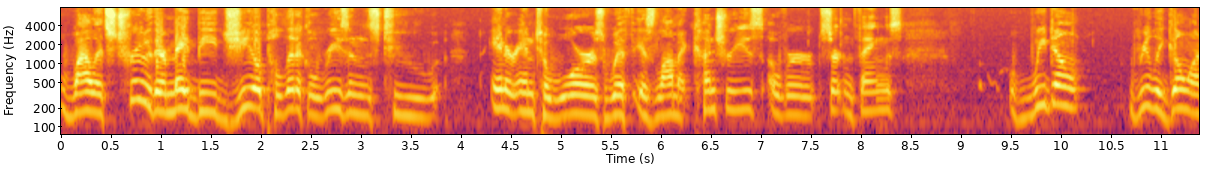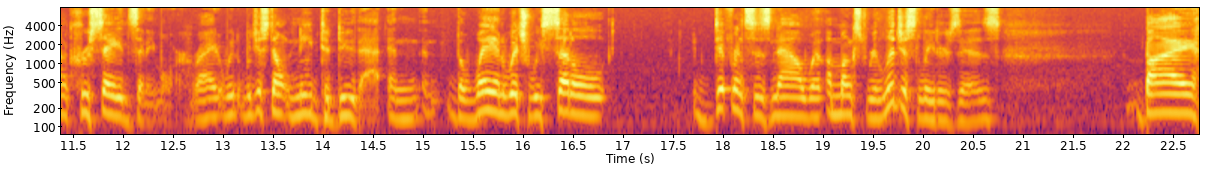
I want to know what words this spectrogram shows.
while it's true there may be geopolitical reasons to enter into wars with Islamic countries over certain things, we don't really go on crusades anymore, right? We, we just don't need to do that. And the way in which we settle differences now with amongst religious leaders is by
